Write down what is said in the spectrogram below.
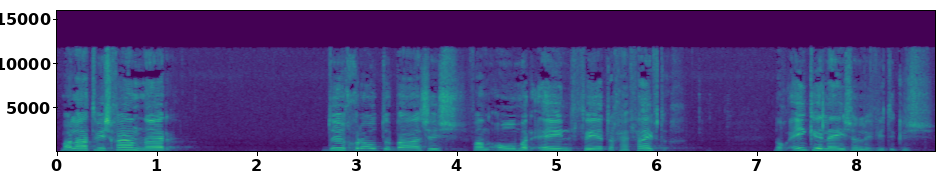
Maar laten we eens gaan naar de grote basis van Omer 1, 40 en 50. Nog één keer lezen Leviticus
